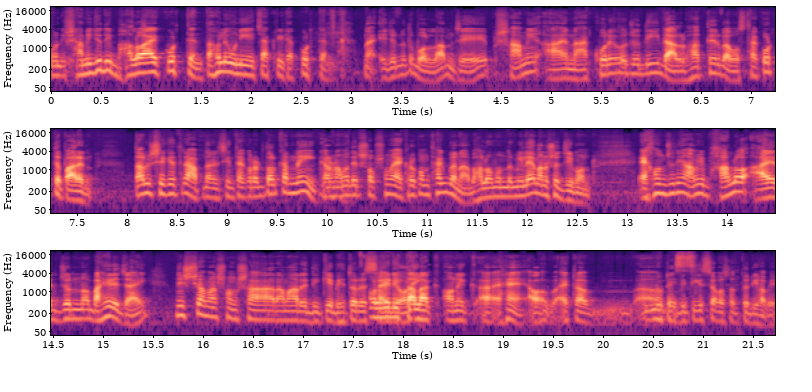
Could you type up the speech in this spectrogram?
উনি স্বামী যদি ভালো আয় করতেন তাহলে উনি এই চাকরিটা করতেন না। না এই জন্য তো বললাম যে স্বামী আয় না করেও যদি ডাল ভাতের ব্যবস্থা করতে পারেন তাহলে সেক্ষেত্রে আপনার চিন্তা করার দরকার নেই। কারণ আমাদের সবসময় একরকম থাকবে না ভালো মন্দ মিলে মানুষের জীবন। এখন যদি আমি ভালো আয়ের জন্য বাইরে যাই নিশ্চয়ই আমার সংসার আমার এদিকে Already সাইডে অনেক অনেক হ্যাঁ একটা. অবস্থা তৈরি হবে।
